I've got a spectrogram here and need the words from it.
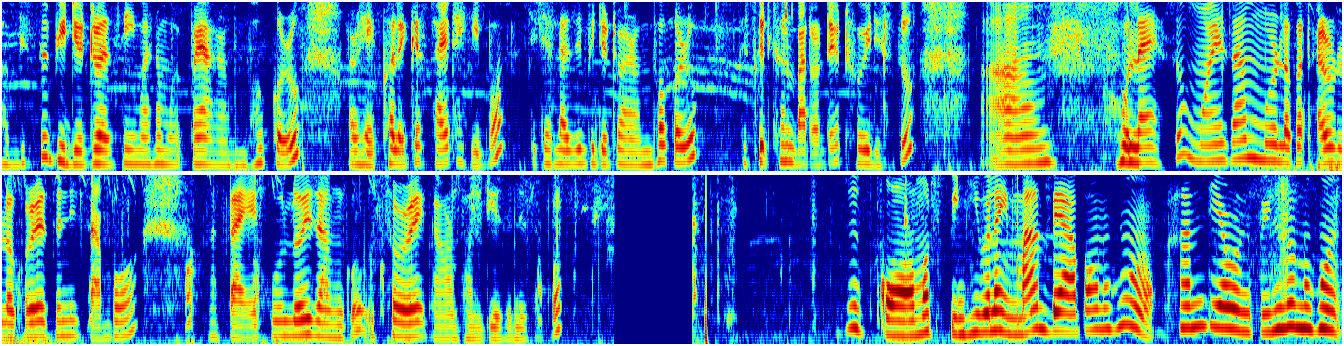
ভাবিছোঁ ভিডিঅ'টো আজি ইমান সময়ৰ পৰাই আৰম্ভ কৰোঁ আৰু শেষলৈকে চাই থাকিব। তেতিয়াহ'লে আজি ভিডিঅ'টো আৰম্ভ কৰোঁ। স্কুটিখন বাটতে থৈ দিছোঁ। ওলাই আছোঁ। মই যাম মোৰ লগত আৰু লগৰ এজনী যাব। তাইকো লৈ যামগৈ। ওচৰৰে গাঁৱৰ ভণ্টি এজনী যাব। গৰমত পিন্ধিবলৈ ইমান বেয়া পাওঁ নহয়। অশান্তি আৰু নিপিন্ধিলেও নহয়।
